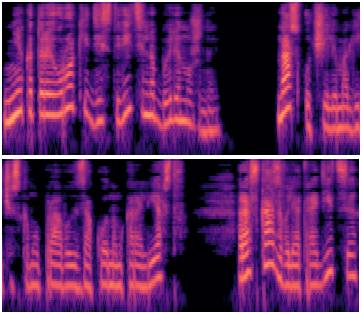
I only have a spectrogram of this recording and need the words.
Некоторые уроки действительно были нужны. Нас учили магическому праву и законам королевств, рассказывали о традициях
